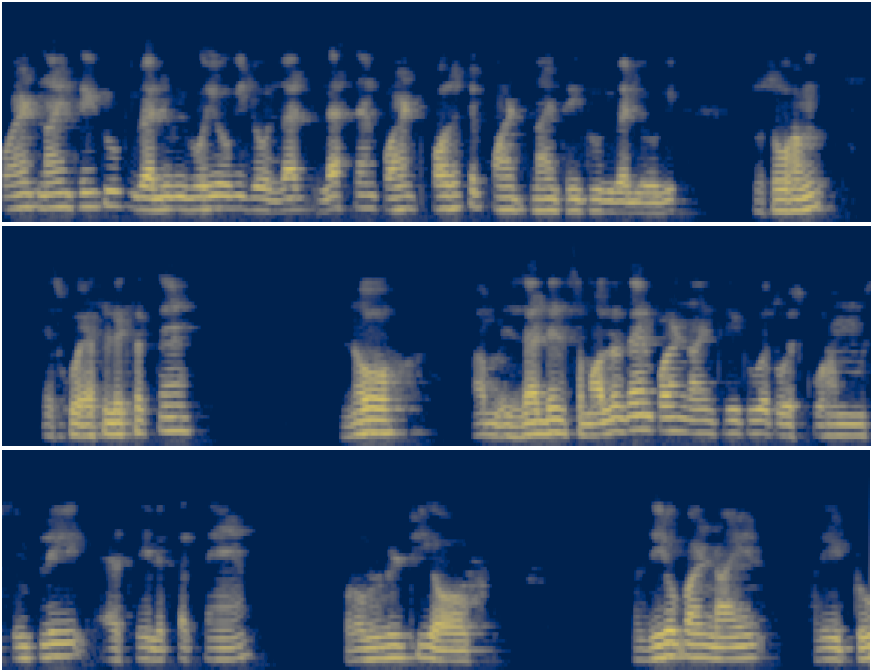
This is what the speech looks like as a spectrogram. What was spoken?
point nine three two की वैल्यू भी वही होगी, जो Z less than point positive point nine three two की वैल्यू होगी. तो सो हम इसको ऐसे लिख सकते हैं। नो अब z is smaller than point nine three two है तो इसको हम सिंपली ऐसे लिख सकते हैं। Probability of zero point nine three two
